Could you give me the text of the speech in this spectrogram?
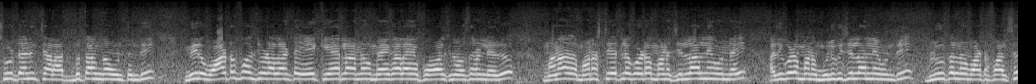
చూడడానికి చాలా అద్భుతంగా ఉంటుంది. మీరు వాటర్ ఫాల్స్ చూడాలంటే ఏ కేరళనో మేఘాలయ పోవాల్సిన అవసరం లేదు. మన మన స్టేట్లో కూడా మన జిల్లాలనే ఉన్నాయి. అది కూడా మన ములుగు జిల్లాలోనే ఉంది. బ్లూ కలర్ వాటర్ ఫాల్స్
